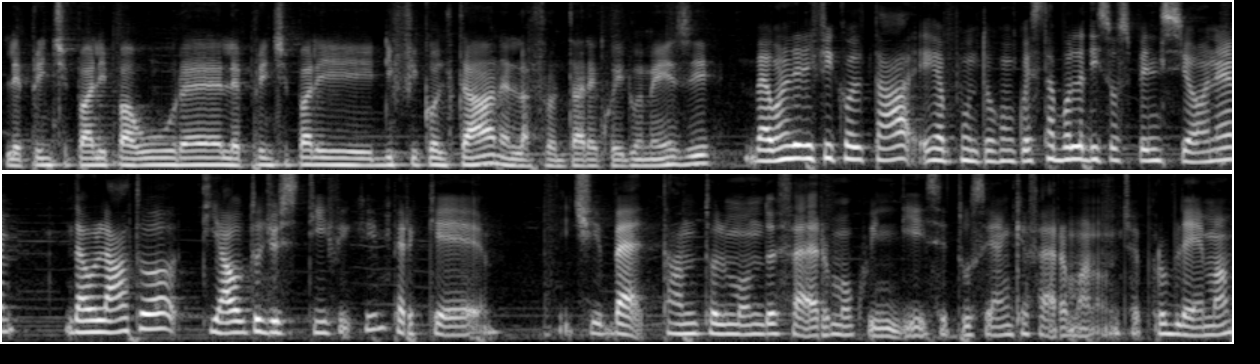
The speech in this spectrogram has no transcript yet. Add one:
le principali paure, le principali difficoltà nell'affrontare quei due mesi? Beh, una delle difficoltà è appunto con questa bolla di sospensione Da un lato ti autogiustifichi perché dici, beh, tanto il mondo è fermo, quindi se tu sei anche ferma non c'è problema.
